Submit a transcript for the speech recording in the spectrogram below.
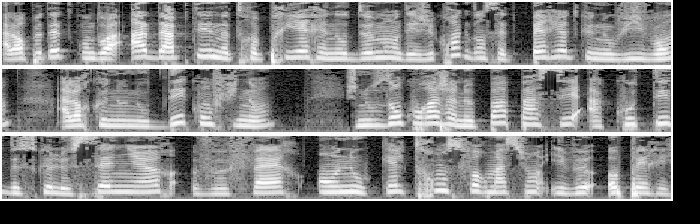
Alors peut-être qu'on doit adapter notre prière et nos demandes. Et je crois que dans cette période que nous vivons, alors que nous nous déconfinons, je nous encourage à ne pas passer à côté de ce que le Seigneur veut faire en nous, quelle transformation il veut opérer.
